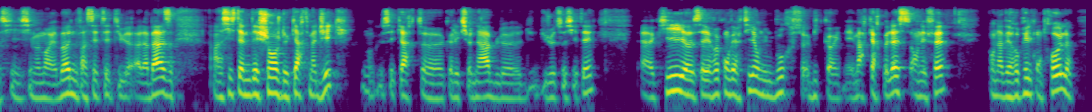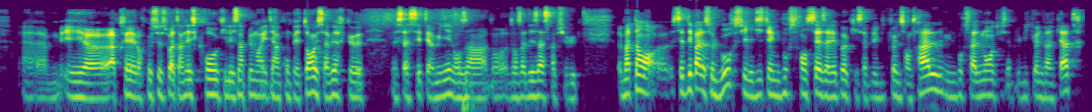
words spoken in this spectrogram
si, si ma mémoire est bonne. Enfin, c'était à la base un système d'échange de cartes Magic, donc ces cartes collectionnables du, du, jeu de société, euh, qui euh, s'est reconverti en une bourse Bitcoin. Et Marc Carpeles, en effet, on avait repris le contrôle. Euh, et après, alors que ce soit un escroc qu'il ait simplement été incompétent, il s'avère que ça s'est terminé dans un, dans, un désastre absolu. Maintenant, c'était pas la seule bourse. Il existait une bourse française à l'époque qui s'appelait Bitcoin Central, une bourse allemande qui s'appelait Bitcoin 24,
